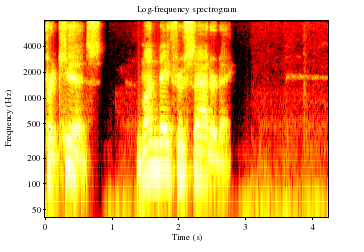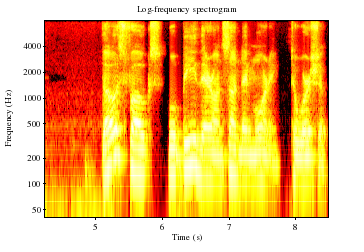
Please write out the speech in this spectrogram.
for kids Monday through Saturday. Those folks will be there on Sunday morning to worship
